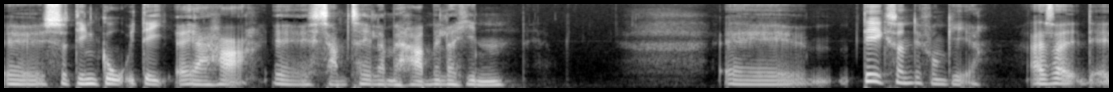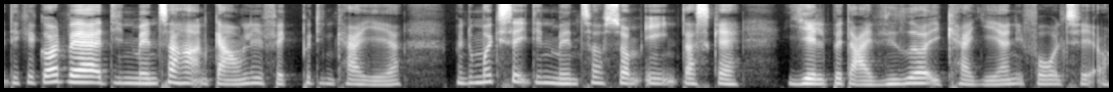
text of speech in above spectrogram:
Øh, så det er en god idé, at jeg har øh, samtaler med ham eller hende. Øh, det er ikke sådan, det fungerer. Altså, det kan godt være, at din mentor har en gavnlig effekt på din karriere, men du må ikke se din mentor som en, der skal hjælpe dig videre i karrieren i forhold til at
